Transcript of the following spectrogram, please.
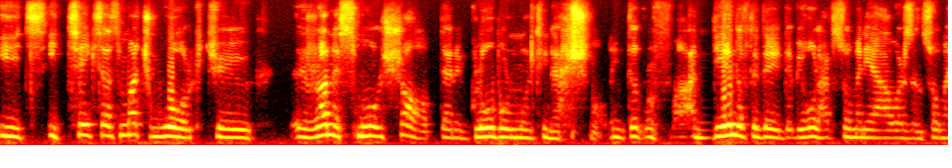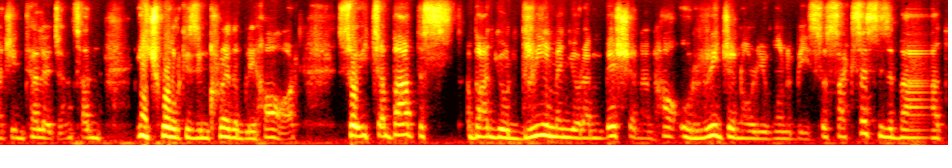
it's it takes as much work to run a small shop than a global multinational. At the end of the day, we all have so many hours and so much intelligence, and each work is incredibly hard. So it's about this, about your dream and your ambition and how original you want to be. So success is about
